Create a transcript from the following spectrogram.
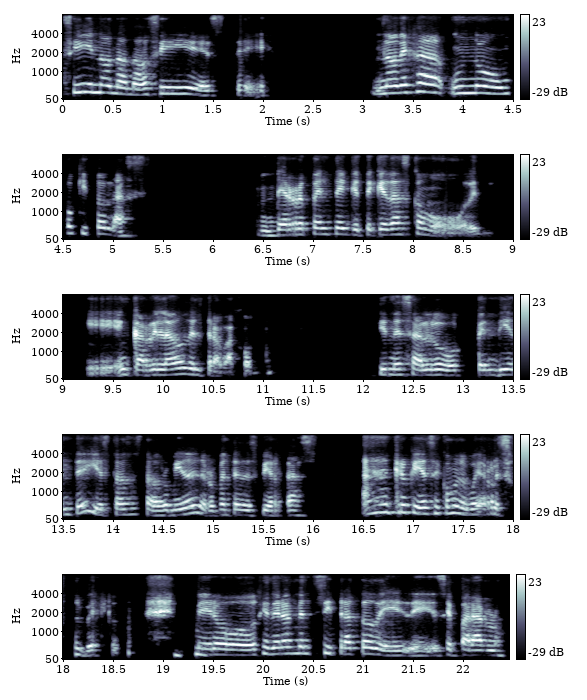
sí, no, no, no, sí, este, no deja uno un poquito las, de repente que te quedas como eh, encarrilado del trabajo. Tienes algo pendiente y estás hasta dormido y de repente despiertas. Ah, creo que ya sé cómo lo voy a resolver. Pero generalmente sí trato de, separarlo.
